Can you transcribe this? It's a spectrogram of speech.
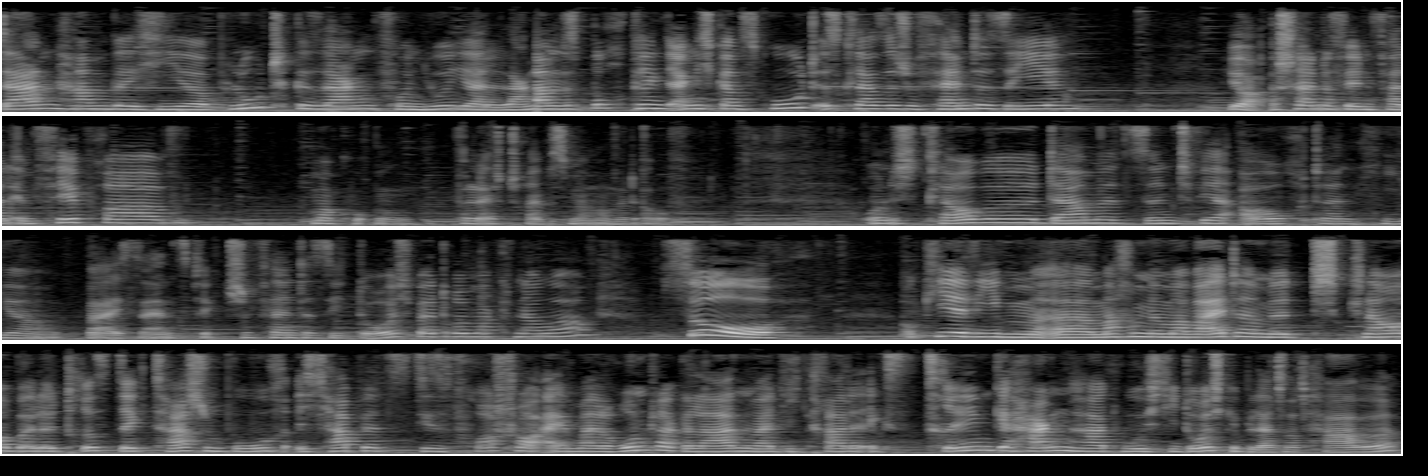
Dann haben wir hier Blutgesang von Julia Lang. Das Buch klingt eigentlich ganz gut, ist klassische Fantasy. Ja, erscheint auf jeden Fall im Februar. Mal gucken, vielleicht schreibe ich es mir mal mit auf. Und ich glaube, damit sind wir auch dann hier bei Science Fiction Fantasy durch bei Drömer Knauer. So, okay, ihr Lieben, äh, machen wir mal weiter mit Knauer Belletristik Taschenbuch. Ich habe jetzt diese Vorschau einmal runtergeladen, weil die gerade extrem gehangen hat, wo ich die durchgeblättert habe.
